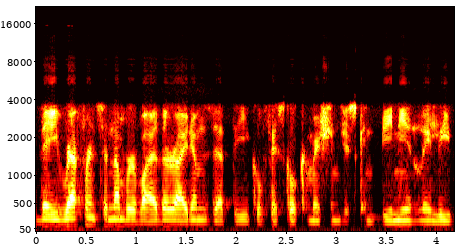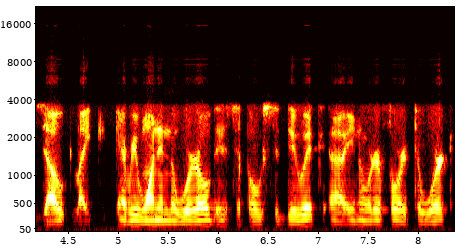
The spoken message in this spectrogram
they reference a number of other items that the Eco-Fiscal Commission just conveniently leaves out, like everyone in the world is supposed to do it uh, in order for it to work.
